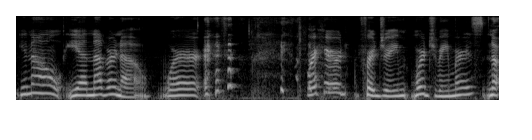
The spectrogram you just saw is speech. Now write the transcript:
You know, you never know. We're we're here for dream. We're dreamers. No.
